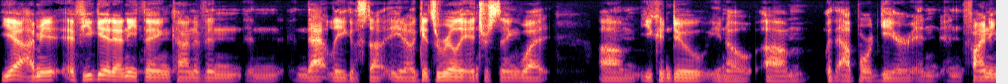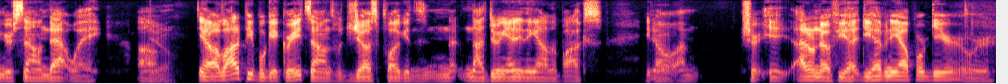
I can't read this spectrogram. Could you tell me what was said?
yeah, I mean, if you get anything kind of in in, in that league of stuff, you know, it gets really interesting what um, you can do. You know, um, with outboard gear and and finding your sound that way. Um, Yeah. You know, a lot of people get great sounds with just plugins and n- not doing anything out of the box. You know, Yeah. I'm sure. It, I don't know if you ha- do you have any outboard gear or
